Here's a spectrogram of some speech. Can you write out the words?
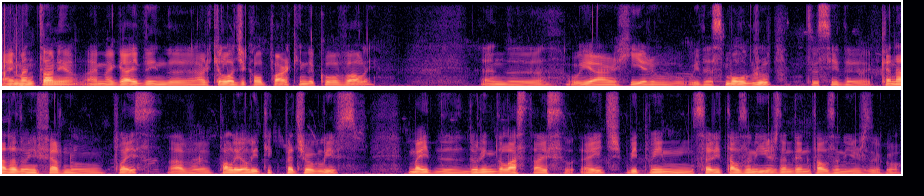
I'm Antonio. I'm a guide in the archaeological park in the Coa Valley, and uh, we are here with a small group to see the Canada do Inferno place of uh, Paleolithic petroglyphs made during the last ice age between 30,000 years and 10,000 years ago.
